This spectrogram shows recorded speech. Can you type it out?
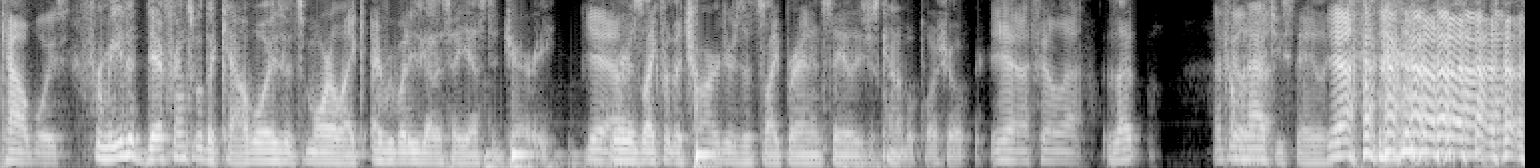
Cowboys. For me, the difference with the Cowboys, it's more like everybody's got to say yes to Jerry. Yeah, Whereas, like for the Chargers, it's like Brandon Staley's just kind of a pushover. yeah, I feel that. Is that I feel coming at you, Staley? Yeah.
